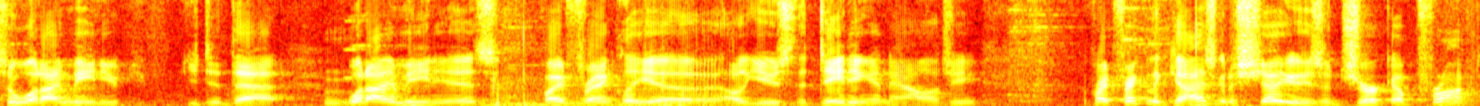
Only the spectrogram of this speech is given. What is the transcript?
So what I mean, you, you did that. What I mean is, quite frankly, uh, I'll use the dating analogy. Quite frankly, the guy's going to show you he's a jerk up front.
